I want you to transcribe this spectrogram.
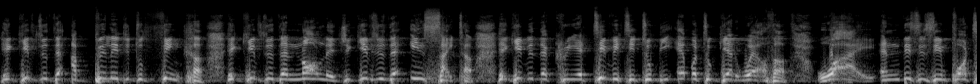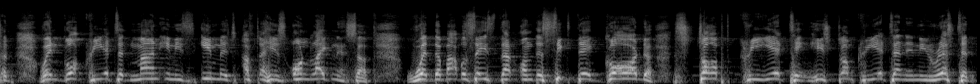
He gives you the ability to think. He gives you the knowledge. He gives you the insight. He gives you the creativity to be able to get wealth. Why? And this is important. When God created man in his image after his own likeness, where the Bible says that on the sixth day, God stopped creating. He stopped creating and he rested.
